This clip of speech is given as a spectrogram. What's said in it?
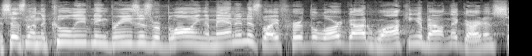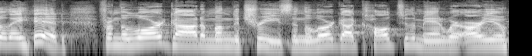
It says, when the cool evening breezes were blowing, the man and his wife heard the Lord God walking about in the garden, so they hid from the Lord God among the trees. Then the Lord God called to the man, Where are you?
